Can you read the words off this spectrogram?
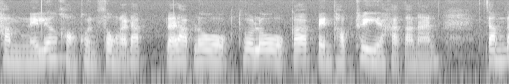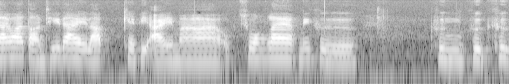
ทำในเรื่องของขนส่งระดับระดับโลก ทั่วโลกก็เป็น top three อะค่ะตอนนั้นจำได้ว่าตอนที่ได้รับ KPI มาช่วงแรกนี่คือคือคือคือ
